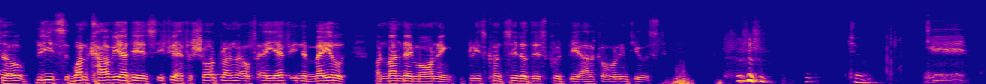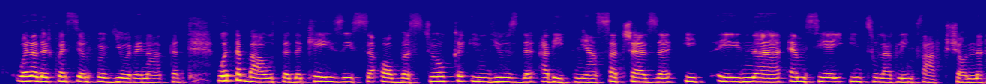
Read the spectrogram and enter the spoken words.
So please, one caveat is if you have a short run of AF in a male on Monday morning, please consider this could be alcohol induced. True. One other question for you, Renate. What about the cases of stroke-induced arrhythmia, such as it in uh, MCA insular infarction?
